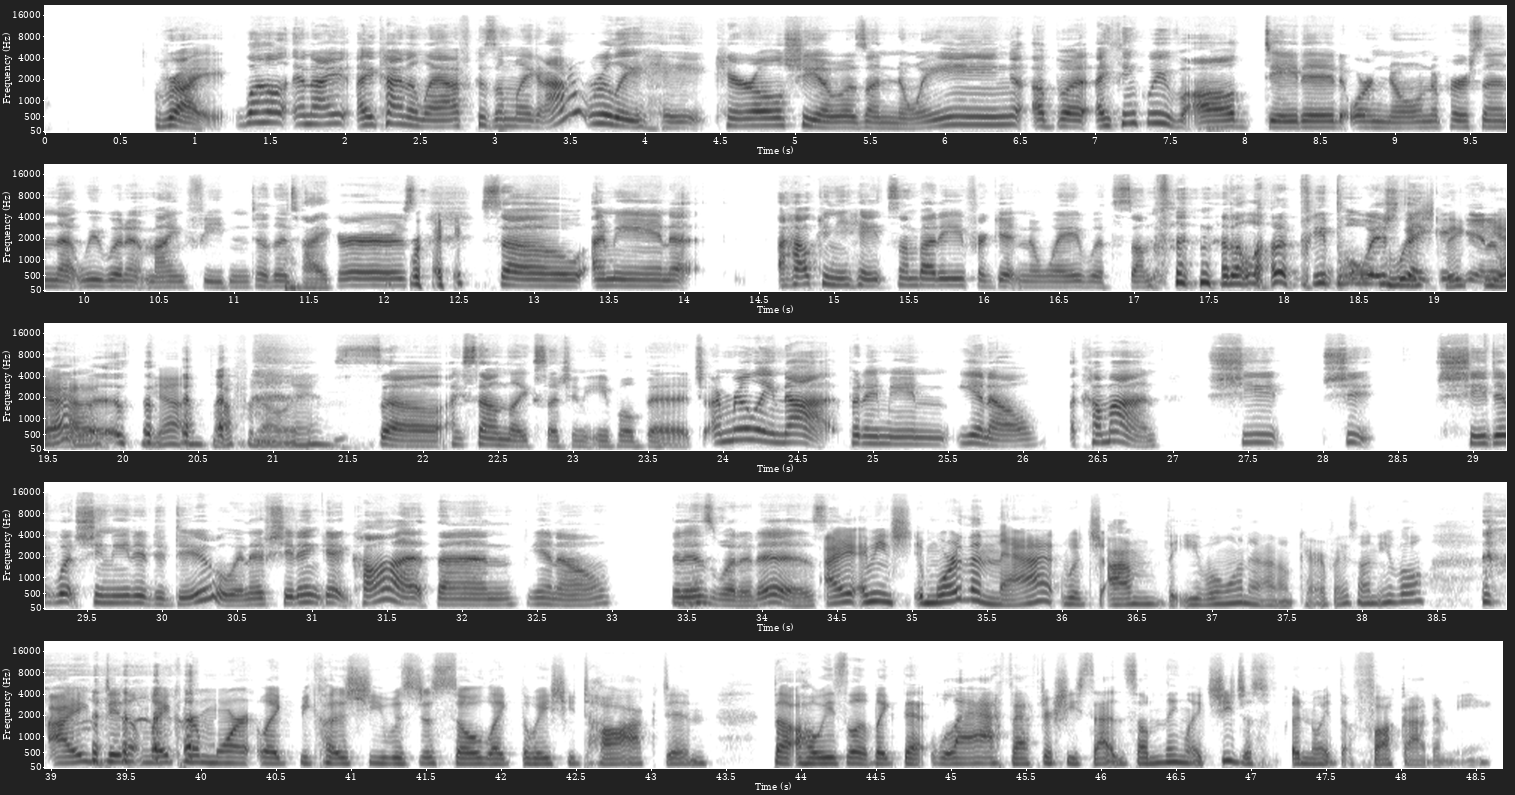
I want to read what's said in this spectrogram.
Right. Well, and I, I kind of laugh because I'm like, I don't really hate Carole. She was annoying, uh, but I think we've all dated or known a person that we wouldn't mind feeding to the tigers. Right. So, I mean, how can you hate somebody for getting away with something that a lot of people wish, Wish they could they- get yeah. away with? Yeah, definitely. So I sound like such an evil bitch. I'm really not, but I mean, you know, uh, come on. She she she did what she needed to do, and if she didn't get caught, then you know, it is Yeah. what it is. I, I mean, more than that, which I'm the evil one, and I don't care if I sound evil. I didn't like her more, like because she was just so like the way she talked and the always like that laugh after she said something. Like she just annoyed the fuck out of me.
